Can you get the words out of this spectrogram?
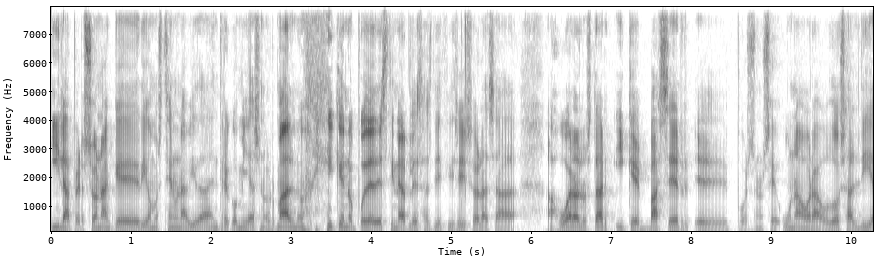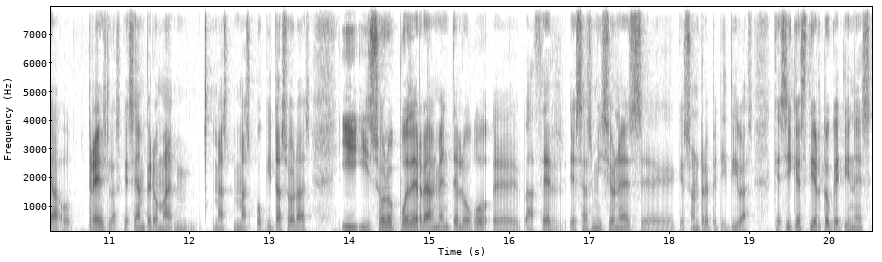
y la persona que, digamos, tiene una vida entre comillas normal, ¿no? Y que no puede destinarle esas 16 horas a, jugar a los Tark y que va a ser, eh, pues no sé, una hora o dos al día, o tres, las que sean, pero más, más, poquitas horas, y, solo puede realmente luego eh, hacer esas misiones eh, que son repetitivas. Que sí que es cierto que tienes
